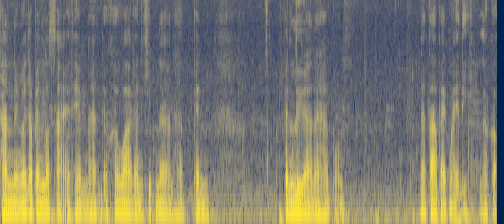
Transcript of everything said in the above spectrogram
คันหนึ่งก็จะเป็นรถสายไอเทมนะฮะเดี๋ยวค่อยว่ากันคลิปหน้านะครับ เป็นเป็นเรือนะครับผม หน้าตาแปลกใหม่ดี แล้วก็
